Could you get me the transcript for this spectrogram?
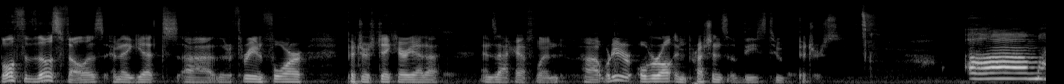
both of those fellas, and they get uh, their three and four pitchers, Jake Arrieta and Zach Eflin. Uh, what are your overall impressions of these two pitchers? Um,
